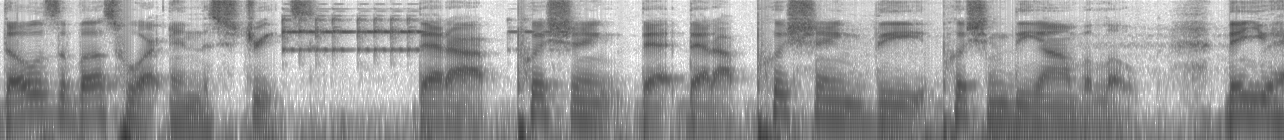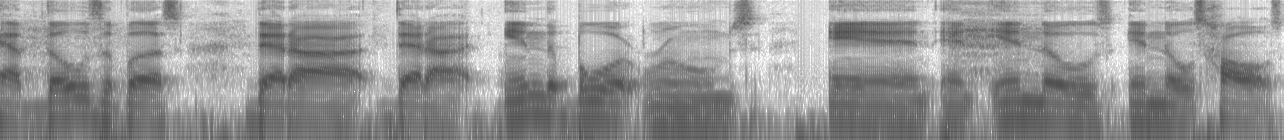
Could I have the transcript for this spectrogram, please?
those of us who are in the streets that are pushing that that are pushing the pushing the envelope then you have those of us that are that are in the boardrooms and and in those in those halls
